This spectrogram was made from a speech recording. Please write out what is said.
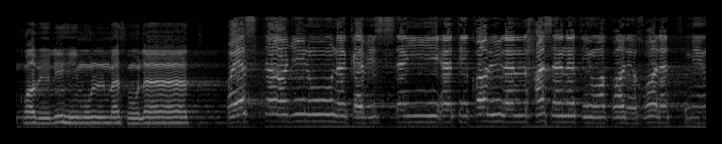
قبلهم المثلات. ويستعجلونك بالسيئة قبل الحسنة وقد خلت من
